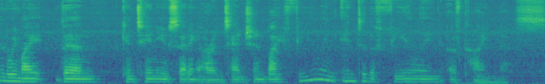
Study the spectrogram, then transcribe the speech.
And we might then continue setting our intention by feeling into the feeling of kindness.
